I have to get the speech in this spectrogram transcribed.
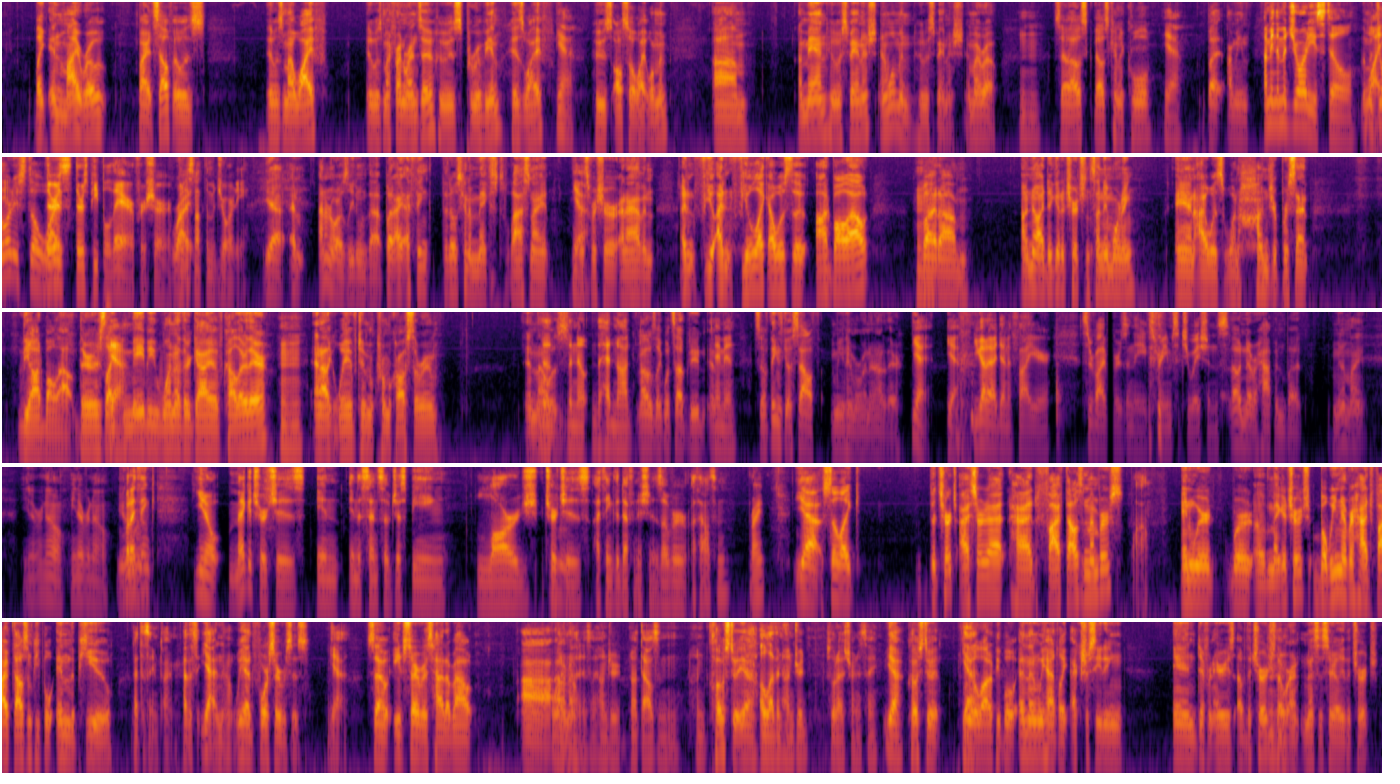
like in my row by itself, it was, it was my wife, it was my friend Renzo, who is Peruvian, his wife, Yeah. who's also a white woman, um, a man who was Spanish, and a woman who was Spanish in my row. hmm So that was that was kind of cool. Yeah. But I mean, I mean, the majority is still the white. majority is still white. There's there's people there for sure, but Right. it's not the majority. yeah, and I don't know where I was leading with that, but I, I think that it was kind of mixed last night. Yeah. that's for sure. And I haven't, I didn't feel, I didn't feel like I was the oddball out. Mhm. But um, I know I did go to church on Sunday morning, and I was one hundred percent the oddball out. There's like Yeah. maybe one other guy of color there, Mhm. and I like waved to him from across the room. and that the was the note, the head nod. I was like, "What's up, dude?" If- Hey man. So if things go south, me and him are running out of there. Yeah, yeah. You got to identify your survivors in the extreme situations. That would never happen, but I mean, it might. You never know. You never know. You but I never know. think, you know, mega churches in in the sense of just being large churches. I think the definition is over a thousand, right? Yeah. So like, the church I started at had five thousand members, Wow. and we're we're a mega church, but we never had five thousand people in the pew At the same time. at the. Yeah, no, we had four services. Yeah. So each service had about, uh, I don't know, that is, like hundred, a thousand, hun- close to it. Yeah, eleven hundred is what I was trying to say. yeah, close to it. We Yeah. had a lot of people, and then we had like extra seating in different areas of the church that Mhm. weren't necessarily the church,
